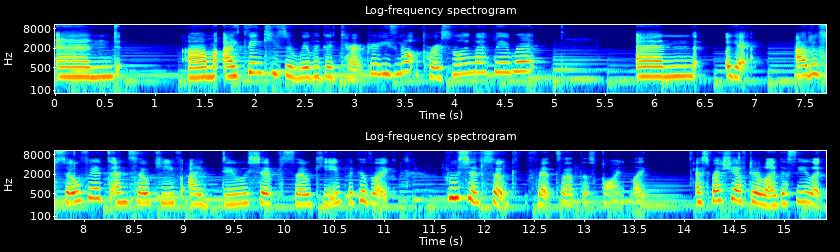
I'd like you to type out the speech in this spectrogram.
And um, I think he's a really good character. He's not personally my favorite. And okay, out of Sophitz and Sokeefe, I do ship Sokeefe because like who ships Sophitz at this point? Like especially after Legacy, like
